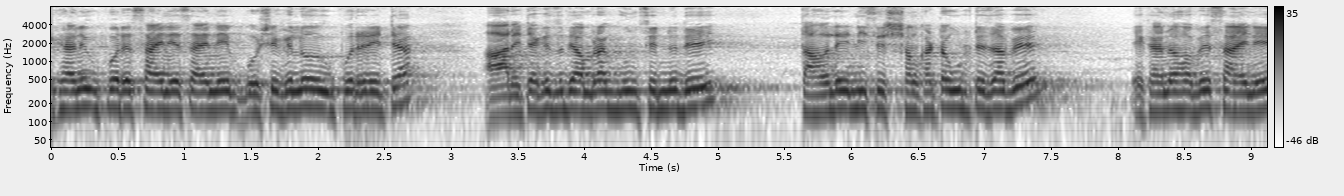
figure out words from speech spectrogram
এখানে উপরে সাইনে সাইনে বসে গেল উপরের এটা। আর এটাকে যদি আমরা গুণ চিহ্ন দেই তাহলে নিচের সংখ্যাটা উল্টে যাবে। এখানে হবে সাইনে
